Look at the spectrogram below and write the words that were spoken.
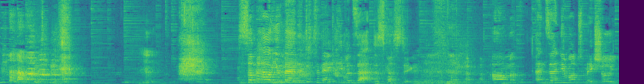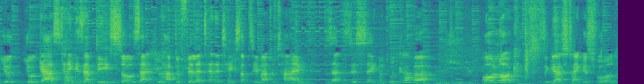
Somehow you managed to make even that disgusting. Um, and then you want to make sure your, your gas tank is empty so that you have to fill it and it takes up the amount of time that this segment would cover. Oh look, the gas tank is full.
